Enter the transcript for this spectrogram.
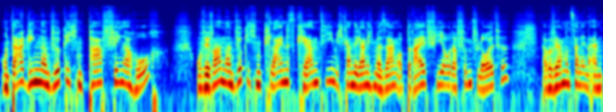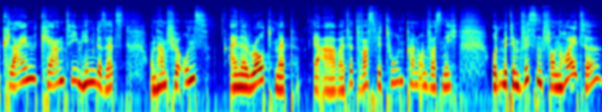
Und da gingen dann wirklich ein paar Finger hoch. Und wir waren dann wirklich ein kleines Kernteam. Ich kann dir gar nicht mehr sagen, ob drei, vier oder fünf Leute. Aber wir haben uns dann in einem kleinen Kernteam hingesetzt und haben für uns eine Roadmap erarbeitet, was wir tun können und was nicht. Und mit dem Wissen von heute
